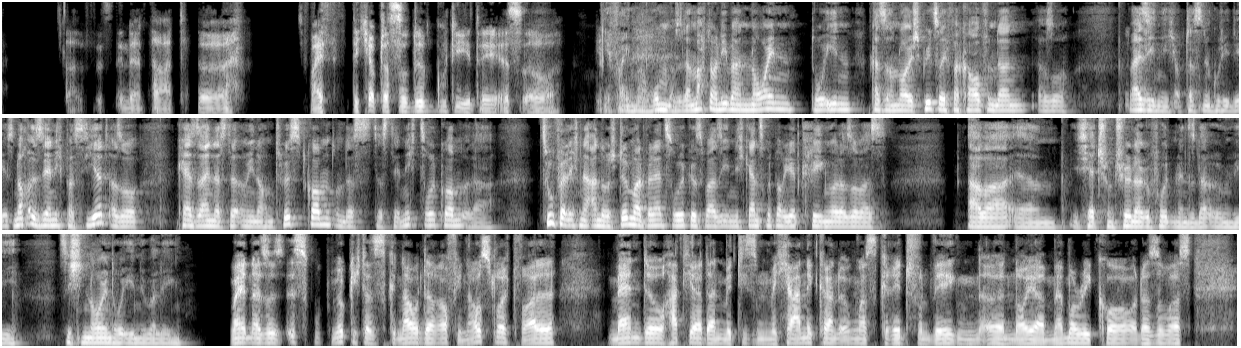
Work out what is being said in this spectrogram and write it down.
das ist in der Tat. Äh, ich weiß nicht, ob das so eine gute Idee ist, aber Ich frage mich warum. Also dann mach doch lieber einen neuen Droiden, kannst du noch neues Spielzeug verkaufen dann. Also weiß ich nicht, ob das eine gute Idee ist. Noch ist es ja nicht passiert. Also kann ja sein, dass da irgendwie noch ein Twist kommt und dass, dass der nicht zurückkommt oder zufällig eine andere Stimme hat, wenn er zurück ist, weil sie ihn nicht ganz repariert kriegen oder sowas. Aber ähm, ich hätte schon schöner gefunden, wenn sie da irgendwie sich einen neuen Droiden überlegen. Ich meine, also es ist gut möglich, dass es genau darauf hinausläuft, weil Mando hat ja dann mit diesen Mechanikern irgendwas geredet von wegen äh, neuer Memory Core oder sowas.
